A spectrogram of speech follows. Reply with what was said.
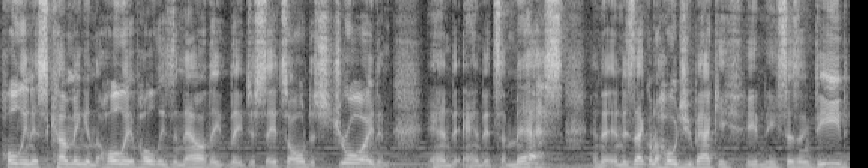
holiness coming in the Holy of Holies. And now they, they just say it's all destroyed and, and, and it's a mess. And, and is that going to hold you back? He, and he says, Indeed,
